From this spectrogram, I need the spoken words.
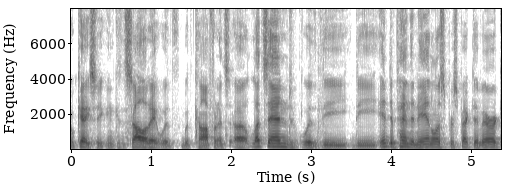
Okay, so you can consolidate with, with confidence. Uh, let's end with the, the independent analyst perspective. Eric,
